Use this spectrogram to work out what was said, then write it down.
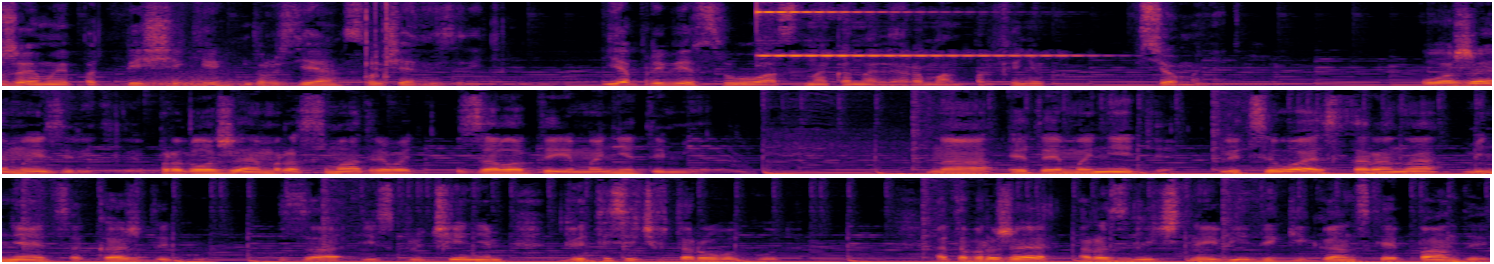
Уважаемые подписчики, друзья, случайные зрители. Я приветствую вас на канале Роман Парфенюк «Все монеты». Уважаемые зрители, продолжаем рассматривать золотые монеты мира. На этой монете лицевая сторона меняется каждый год, за исключением 2002 года, отображая различные виды гигантской панды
